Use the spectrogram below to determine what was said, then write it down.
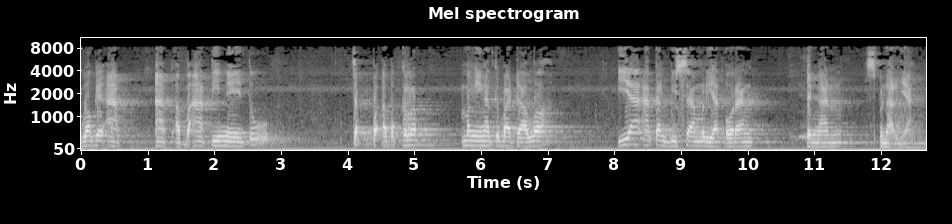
wong ke apa atine itu cepat apa kerap mengingat kepada Allah ia akan bisa melihat orang dengan sebenarnya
